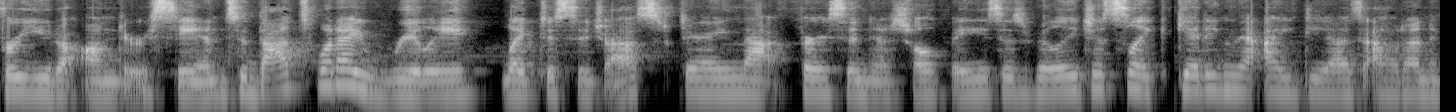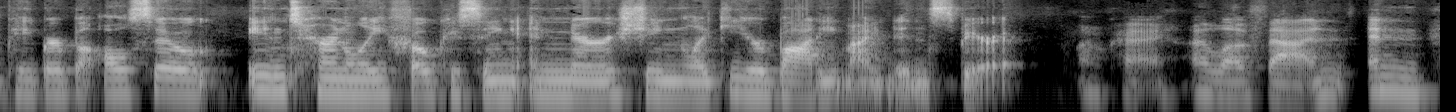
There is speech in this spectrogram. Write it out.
for you to understand. So that's what I really like to suggest during that first initial phase is really just like getting the ideas out on a paper, but also internally focusing and nourishing like your body, mind, and spirit. Okay, I love that. And and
